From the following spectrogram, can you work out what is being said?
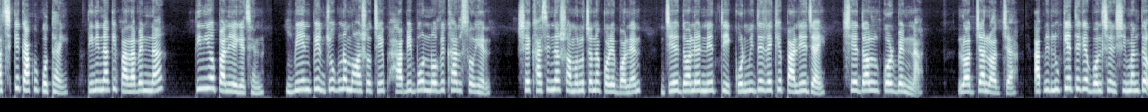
আজকে কাকু কোথায়? তিনি নাকি পালাবেন না? তিনিও পালিয়ে গেছেন। বিএনপির যুগ্ম মহাসচিব হাবিবুন নবী খান সোহেল শেখ হাসিনার সমালোচনা করে বলেন, যে দলের নেত্রী কর্মীদের রেখে পালিয়ে যায়, সে দল করবেন না। লজ্জা লজ্জা। আপনি লুকিয়ে থেকে বলছেন সীমান্তের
